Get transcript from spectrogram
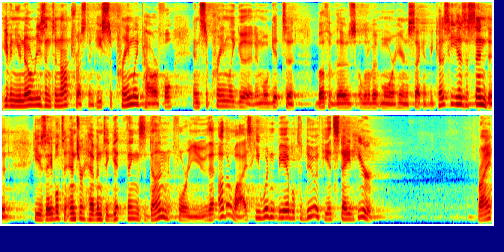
given you no reason to not trust him. He's supremely powerful and supremely good. And we'll get to both of those a little bit more here in a second. Because he has ascended, he is able to enter heaven to get things done for you that otherwise he wouldn't be able to do if he had stayed here. Right?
